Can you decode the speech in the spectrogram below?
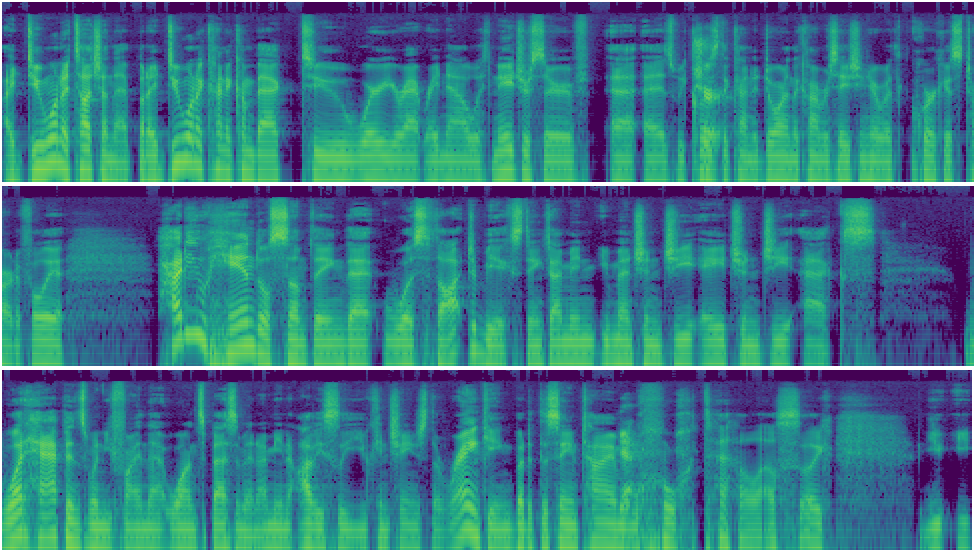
I do want to touch on that, but I do want to kind of come back to where you're at right now with NatureServe uh, as we close Sure. the kind of door in the conversation here with Quercus tardifolia. How do you handle something that was thought to be extinct? I mean, you mentioned GH and GX. What happens when you find that one specimen? I mean, obviously you can change the ranking, but at the same time, Yeah. what the hell else? Like, you, you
